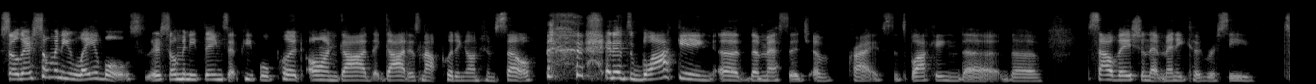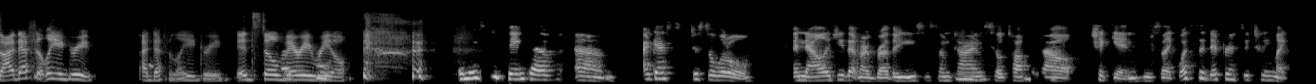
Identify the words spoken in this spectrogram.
so there's so many labels there's so many things that people put on god that god is not putting on himself. And it's blocking uh, the message of christ. It's blocking the the salvation that many could receive. So i definitely agree. I definitely agree. It's still very real. It makes me think of um i guess just a little analogy that my brother uses sometimes. Mm-hmm. He'll talk about chicken. He's like, "What's the difference between like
